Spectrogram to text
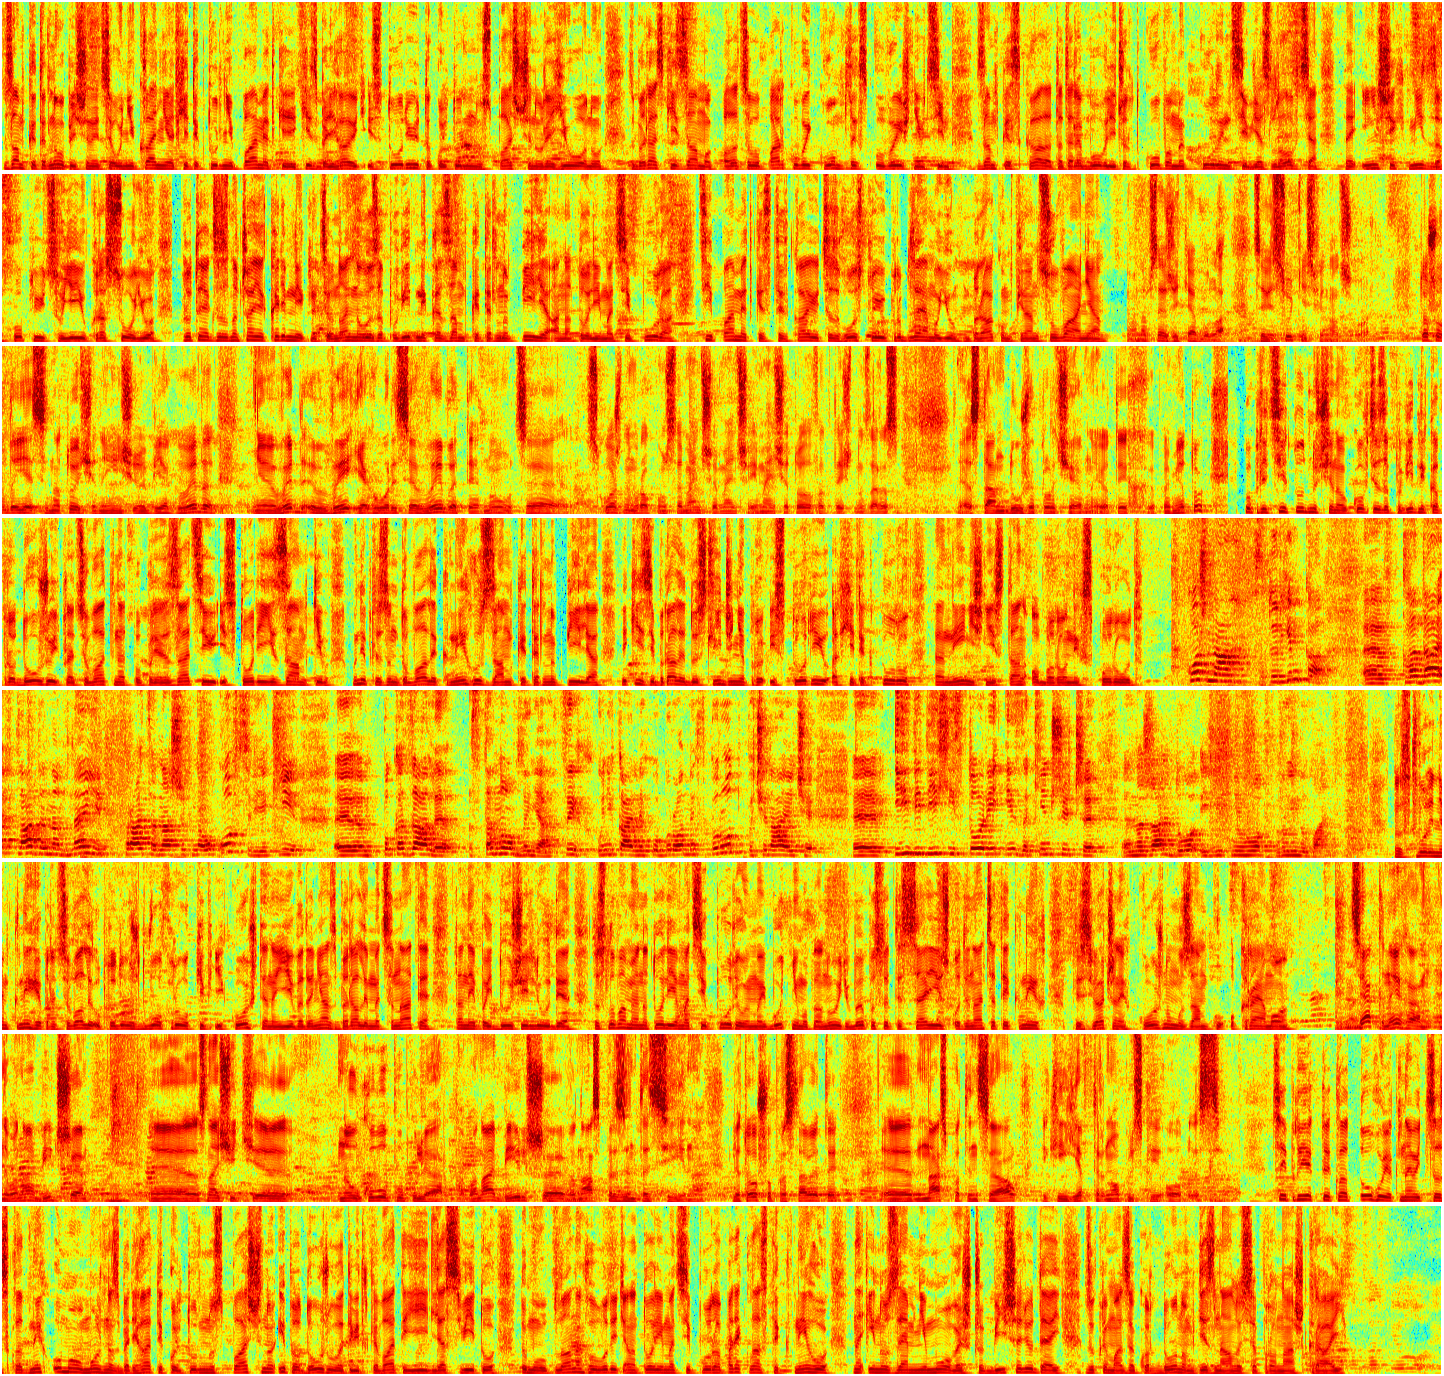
Замки Тернопільщини це унікальні архітектурні пам'ятки, які зберігають історію та культурну спадщину регіону. Збиразький замок, палацово-парковий комплекс у Вишнівці, замки Скала та Теребовлі, Чорткова, Микулинців, Язловця та інших міст захоплюють своєю красою. Проте, як зазначає керівник національного заповідника замки Тернопілля Анатолій Маціпура, ці пам'ятки стикаються з гострою проблемою браком фінансування. Вона все життя була. Це відсутність фінансування. То, що вдається на той чи на інший об'єкт вида, е, ви, як говориться, вибити, ну це з кожним роком все менше, менше і менше. Того фактично зараз е, стан дуже плачевний отих пам'яток. Попри ці труднощі, науковці заповідника продовжують працювати над популяризацією історії замків. Вони презентували книгу Замки Тернопілля, в якій зібрали дослідження про історію, архітектуру та нинішній стан оборонних споруд. Кожна сторінка вкладена в неї праця наших науковців, які е, показали становлення цих унікальних оборонних споруд, починаючи е, і від їх історії, і закінчуючи, е, на жаль, до їхнього руйнування. Над створенням книги працювали упродовж двох років, і кошти на її видання збирали меценати та небайдужі люди. За словами Анатолія Маціпури, у майбутньому планують випустити серію з 11 книг, присвячених кожному замку окремо. Ця книга вона більше, е, значить. е, Науково-популярна, вона більше в нас презентаційна для того, щоб представити е, наш потенціал, який є в Тернопільській області. Цей проєкт приклад того, як навіть за складних умов можна зберігати культурну спадщину і продовжувати відкривати її для світу. Тому у планах говорить Анатолій Маціпура перекласти книгу на іноземні мови, щоб більше людей, зокрема за кордоном, дізналося про наш край.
